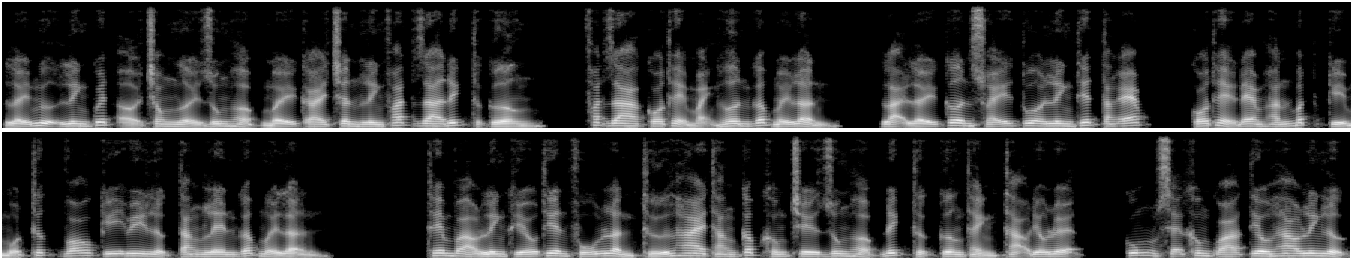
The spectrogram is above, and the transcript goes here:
lấy ngự linh quyết ở trong người dung hợp mấy cái chân linh phát ra đích thực cường, phát ra có thể mạnh hơn gấp mấy lần, lại lấy cơn xoáy tua linh thiết tăng ép, có thể đem hắn bất kỳ một thức võ kỹ uy lực tăng lên gấp 10 lần. Thêm vào linh khiếu thiên phú lần thứ 2 thăng cấp không chế dung hợp đích thực cương thành thạo điêu luyện, cũng sẽ không quá tiêu hao linh lực,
